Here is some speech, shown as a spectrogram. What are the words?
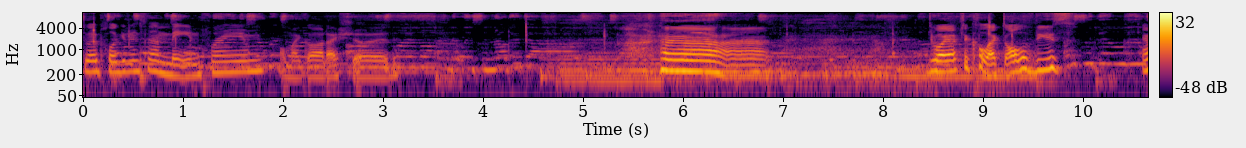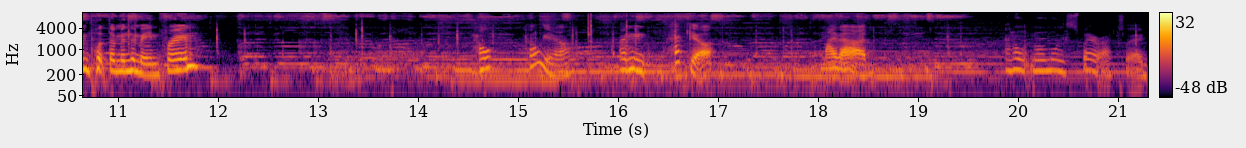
Do I plug it into the mainframe? Oh my god, I should. Do I have to collect all of these and put them in the mainframe? Hell, hell yeah. I mean, heck yeah. My bad. I don't normally swear, actually. I,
